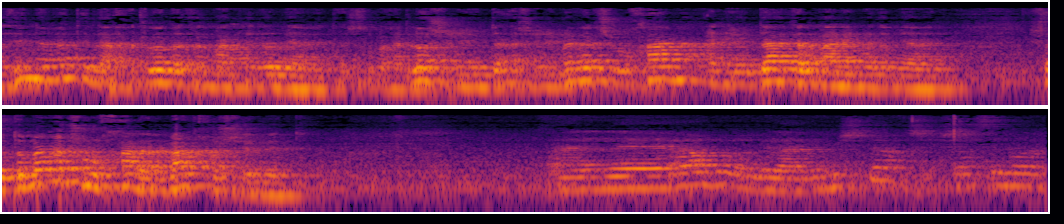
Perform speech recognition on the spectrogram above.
אז הנה הראיתי לך, את לא יודעת על מה את מדברת. זאת אומרת, לא, כשאני אומרת שולחן, אני יודעת על מה אני מדברת. כשאת אומרת שולחן, על מה את חושבת? על אה, ארבע רגליים ומשטח, שאפשר לשים עליהם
